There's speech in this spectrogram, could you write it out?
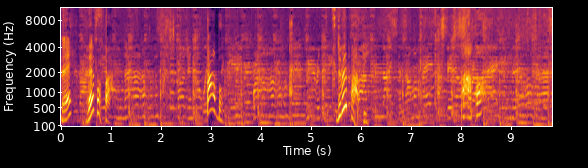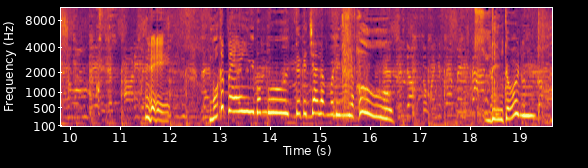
Eh? Dov'è papà? Babbo? Dov'è papi? Papa? Ma che bei bambutto che c'è l'amore mio! Oh! Dentoni! Cosa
